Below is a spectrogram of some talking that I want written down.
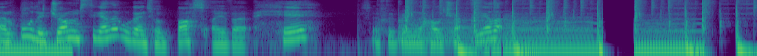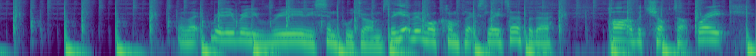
Um, all the drums together will go into a bus over here. So if we bring the whole track together. And like really, really, really simple drums. They get a bit more complex later, but they're part of a chopped up break.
